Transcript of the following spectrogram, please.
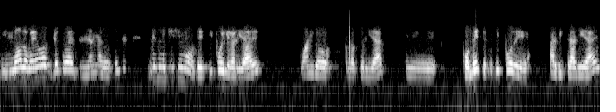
si no lo veo, yo te voy a determinar nada. Entonces, es muchísimo de tipo de ilegalidades cuando la autoridad eh, comete ese tipo de arbitrariedades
